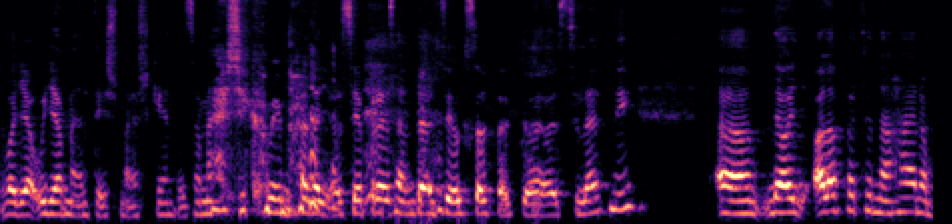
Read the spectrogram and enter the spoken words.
Vagy a, ugye a mentés másként, az a másik, amiben nagyon szép prezentációk szoktak születni. De hogy alapvetően a három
